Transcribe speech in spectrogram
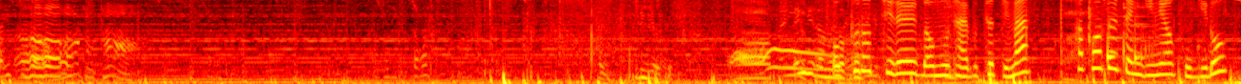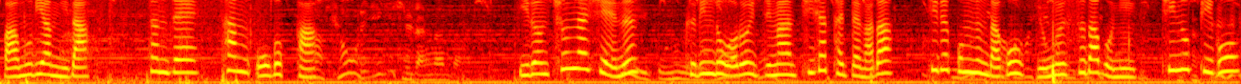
나이스. 아 좋다. 어프로치를 너무 잘 붙였지만 팝벗을 땡기며 보기로 마무리합니다. 현재 3 5버파. 아, 겨울에 이게 제일 잘 난다. 이런 추운 날씨에는 그린도 얼어 있지만 티샷 할 때마다 티를 뽑는다고 용을 쓰다 보니 티 높이고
